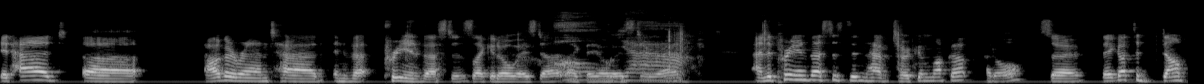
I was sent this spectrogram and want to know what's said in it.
it had uh, Algorand had inve- pre-investors like it always does, oh, like they oh, always yeah. do, right? And the pre-investors didn't have token lockup at all, so they got to dump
